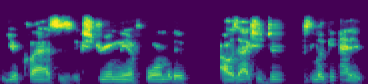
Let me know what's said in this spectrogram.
your class is extremely informative. I was actually just looking at it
